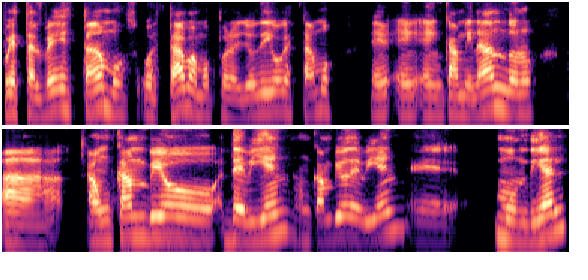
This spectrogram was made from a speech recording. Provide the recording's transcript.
pues tal vez estamos o estábamos, pero yo digo que estamos encaminándonos a, a, un cambio de bien, a un cambio de bien eh, mundial,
